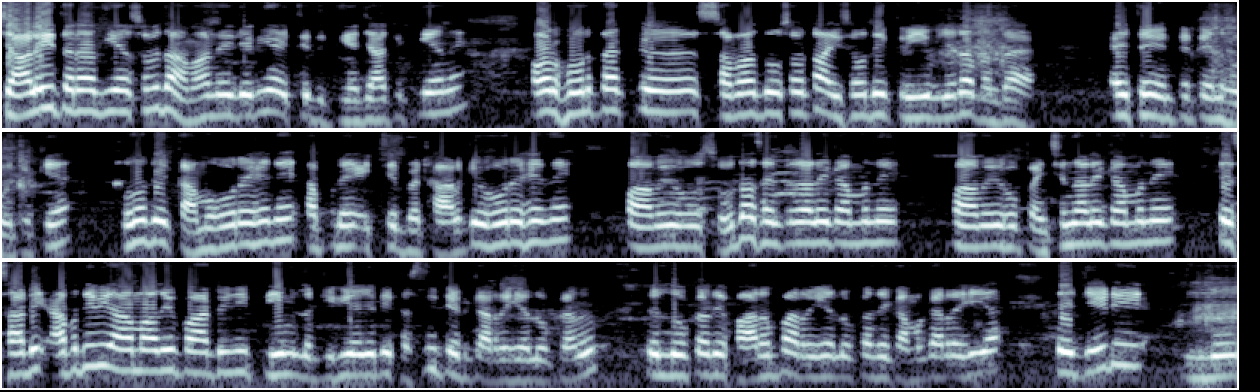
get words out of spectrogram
40 ਤਰ੍ਹਾਂ ਦੀਆਂ ਸੁਵਿਧਾਵਾਂ ਨੇ ਜਿਹੜੀਆਂ ਇੱਥੇ ਦਿੱਤੀਆਂ ਜਾ ਚੁੱਕੀਆਂ ਨੇ ਔਰ ਹੁਣ ਤੱਕ ਸਵਾ 200 250 ਦੇ ਕਰੀਬ ਜਿਹੜਾ ਬੰਦਾ ਹੈ, ਇੱਥੇ ਐਂਟਰਟੇਨ ਹੋ ਚੁੱਕਿਆ ਉਹਨਾਂ ਦੇ ਕੰਮ ਹੋ ਰਹੇ ਨੇ, ਆਪਣੇ ਇੱਥੇ ਬਿਠਾਲ ਕੇ ਹੋ ਰਹੇ ਨੇ। ਭਾਵੇਂ ਉਹ ਸੋਧਾ ਸੈਂਟਰ ਵਾਲੇ ਕੰਮ ਨੇ, ਭਾਵੇਂ ਉਹ ਪੈਨਸ਼ਨ ਵਾਲੇ ਕੰਮ ਨੇ ਤੇ ਸਾਡੀ ਆਪਦੀ ਵੀ ਆਮ ਆਦਮੀ ਪਾਰਟੀ ਦੀ ਟੀਮ ਲੱਗੀ ਹੋਈ ਹੈ, ਜਿਹੜੀ ਫੈਸਿਲਿਟੇਟ ਕਰ ਰਹੀ ਹੈ ਲੋਕਾਂ ਨੂੰ ਤੇ ਲੋਕਾਂ ਦੇ ਫਾਰਮ ਭਰ ਰਹੀ ਹੈ, ਲੋਕਾਂ ਦੇ ਕੰਮ ਕਰ ਰਹੀ ਹੈ ਤੇ ਜਿਹੜੀ ਲੋ-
